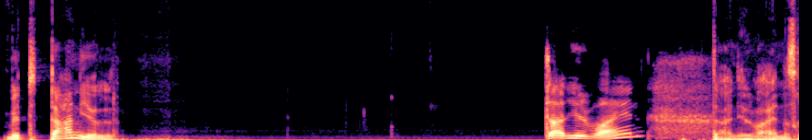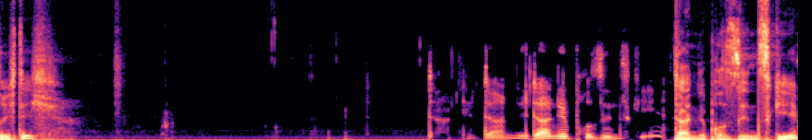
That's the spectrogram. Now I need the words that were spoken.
mit Daniel. Daniel Wein? Daniel Wein ist richtig. Daniel, Daniel, Daniel Brosinski? Daniel Brosinski.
